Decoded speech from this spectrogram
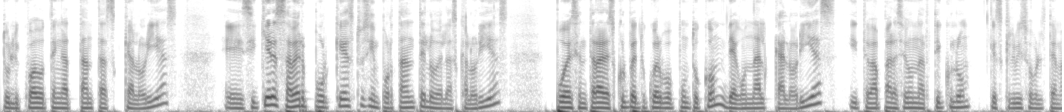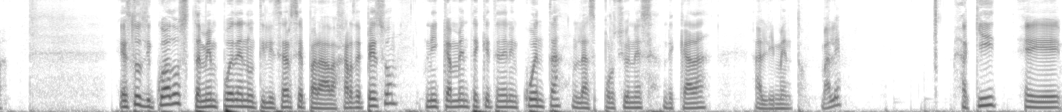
tu licuado tenga tantas calorías. Eh, si quieres saber por qué esto es importante, lo de las calorías, puedes entrar a esculpetucuerpo.com, diagonal calorías, y te va a aparecer un artículo que escribí sobre el tema. Estos licuados también pueden utilizarse para bajar de peso, únicamente hay que tener en cuenta las porciones de cada alimento, ¿vale? Aquí eh,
